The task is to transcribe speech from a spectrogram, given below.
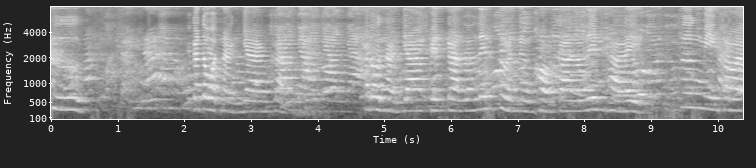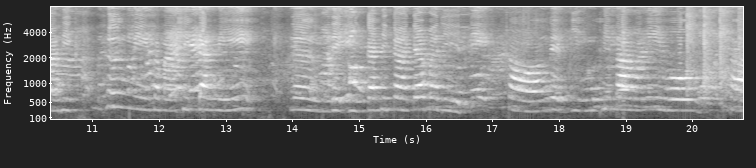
คือกระโดดหนังยางค่ะ กระโดดหนังยางเป็นการละเล่นส่วนหนึ่งของการละเล่นไทย ซึ่งมีสมาธิซึ่งมีสมาชิกดังนี้หนึ่ง กหน้าแก้วประดิษฐ์สองเด็กหญิงมุทิตามณีวงศ์สา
